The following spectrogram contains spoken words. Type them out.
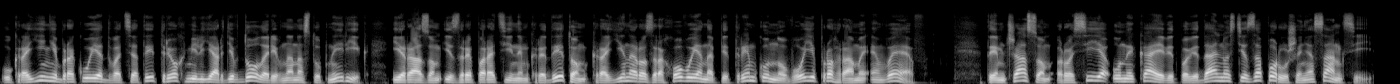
Україні бракує 23 мільярдів доларів на наступний рік, і разом із репараційним кредитом країна розраховує на підтримку нової програми МВФ. Тим часом Росія уникає відповідальності за порушення санкцій.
